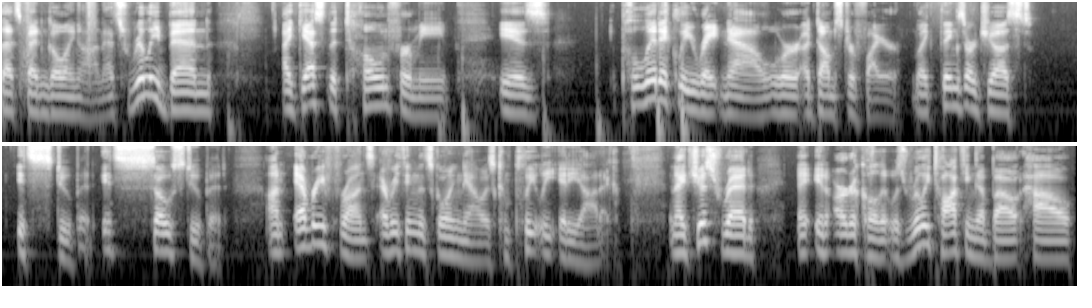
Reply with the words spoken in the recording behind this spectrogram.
that's been going on. That's really been, I guess, the tone for me is politically right now we're a dumpster fire. Like things are just it's stupid. It's so stupid. On every front, everything that's going now is completely idiotic. And I just read an article that was really talking about how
